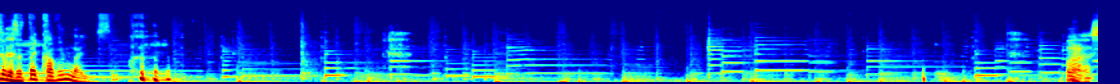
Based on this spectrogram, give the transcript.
でも絶対被んないんですよ。うんまあ、し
